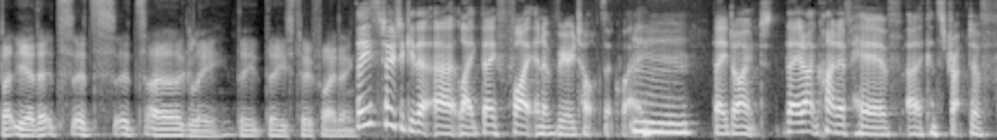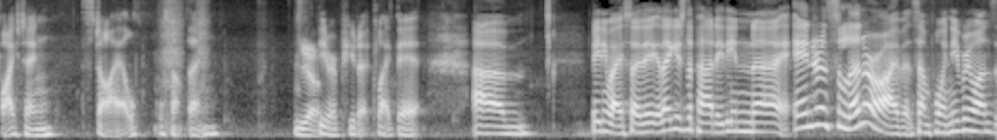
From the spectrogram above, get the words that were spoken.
but yeah, it's it's it's ugly. The, these two fighting. These two together are like they fight in a very toxic way. They don't they don't kind of have a constructive fighting style or something. Yeah, therapeutic like that. Um, but anyway, so they, they get to the party. Then uh, Andrew and Celine arrive at some point, and everyone's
